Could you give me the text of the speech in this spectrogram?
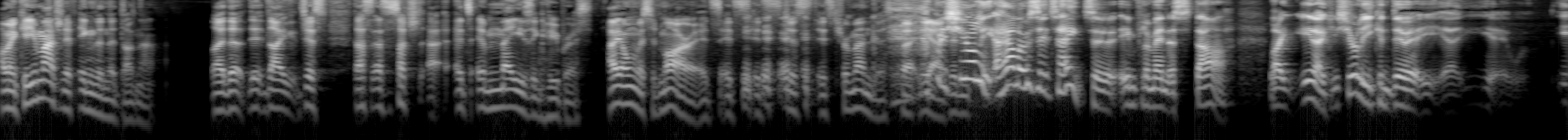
I mean, can you imagine if England had done that? Like the, like just that's that's such uh, it's amazing hubris. I almost admire it. It's it's it's just it's tremendous. But yeah, but surely, how long does it take to implement a star? Like you know, surely you can do it uh,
